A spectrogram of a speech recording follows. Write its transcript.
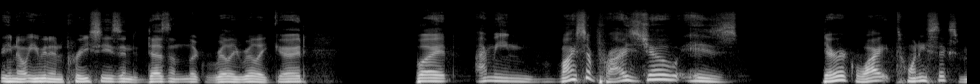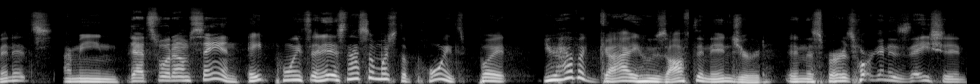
you know, even in preseason, it doesn't look really, really good. But I mean, my surprise, Joe, is Derrick White, 26 minutes. I mean, that's what I'm saying. Eight points. And it's not so much the points, but you have a guy who's often injured in the Spurs organization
